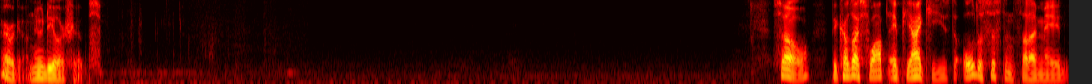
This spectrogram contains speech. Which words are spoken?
There we go. New dealerships. So, because I swapped API keys, the old assistants that I made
